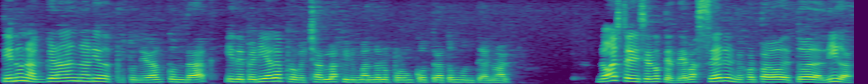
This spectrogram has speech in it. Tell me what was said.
tiene una gran área de oportunidad con Dak y debería de aprovecharla firmándolo por un contrato multianual. No estoy diciendo que deba ser el mejor pagado de toda la liga,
